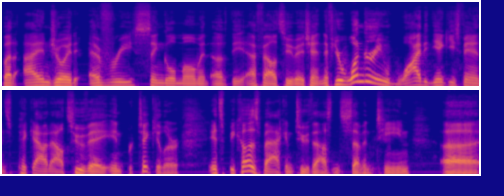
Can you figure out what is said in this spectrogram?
but I enjoyed every single moment of the F. Altuve chant. And if you're wondering why did Yankees fans pick out Altuve in particular, it's because back in 2017, uh,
